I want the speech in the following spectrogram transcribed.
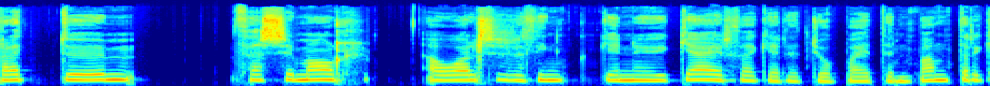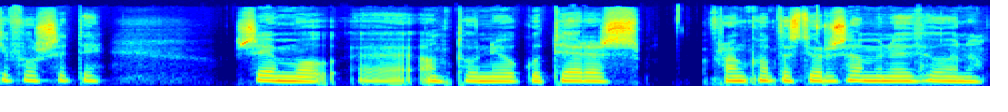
rættu um þessi mál á allsýri þinginu í gær, það gerði Joe Biden bandarækifórseti sem og uh, Antonio Guterres framkvæmdastjóri saminuði þjóðana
